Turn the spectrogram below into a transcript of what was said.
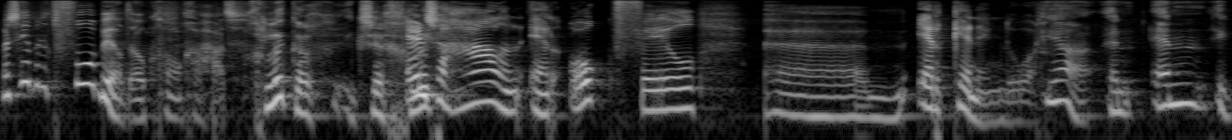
Maar ze hebben het voorbeeld ook gewoon gehad. gelukkig, ik zeg En gelukkig. ze halen er ook veel ehm, erkenning door. Ja, en, en ik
